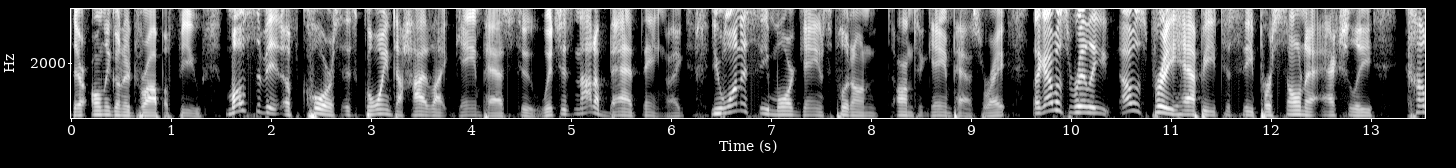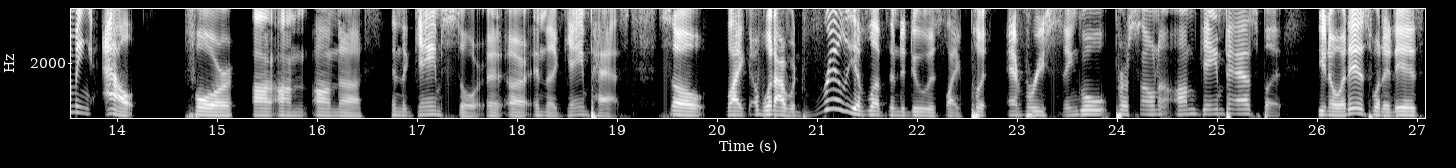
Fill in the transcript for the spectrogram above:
they're only going to drop a few. Most of it, of course, is going to highlight Game Pass too, which is not a bad thing. Like you want to see more games put on onto Game Pass, right? Like I was really, I was pretty happy to see Persona actually coming out for on on on uh in the game store uh, uh, in the game pass so like what i would really have loved them to do is like put every single persona on game pass but you know it is what it is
